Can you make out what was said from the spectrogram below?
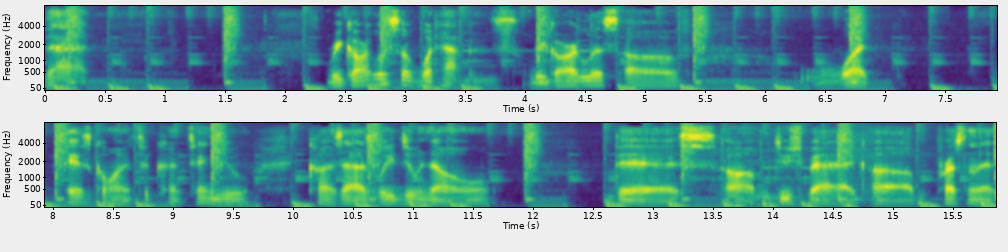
that regardless of what happens, regardless of what is going to continue, because as we do know, this um, douchebag uh, president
